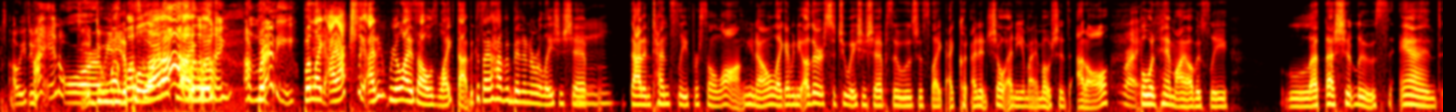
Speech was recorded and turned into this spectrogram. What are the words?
Are we do- fighting or do we what- need to pull up? Like, Like, I'm but- ready. But like I actually I didn't realize I was like that because I haven't been in a relationship Mm. that intensely for so long, you know? Like I mean the other situationships it was just like I could I didn't show any of my emotions at all. Right. But with him I obviously let that shit loose. And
